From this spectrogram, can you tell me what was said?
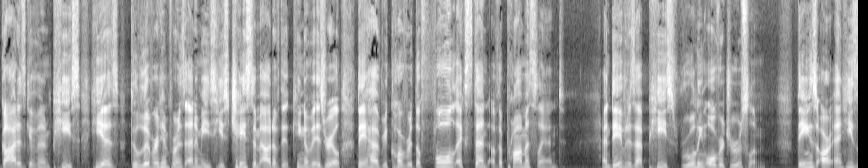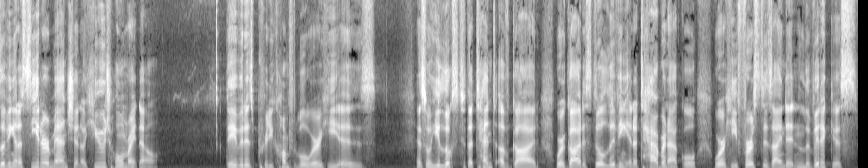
God has given him peace. He has delivered him from his enemies. He's chased him out of the kingdom of Israel. They have recovered the full extent of the promised land. And David is at peace, ruling over Jerusalem. Things are, and he's living in a cedar mansion, a huge home right now. David is pretty comfortable where he is. And so he looks to the tent of God, where God is still living in a tabernacle where he first designed it in Leviticus.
